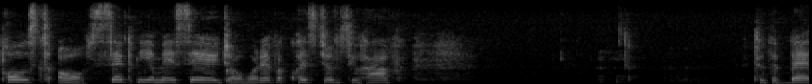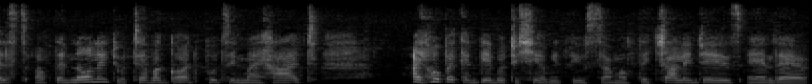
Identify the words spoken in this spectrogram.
post or send me a message or whatever questions you have to the best of the knowledge, whatever God puts in my heart. I hope I can be able to share with you some of the challenges and the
